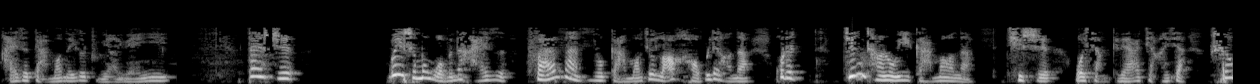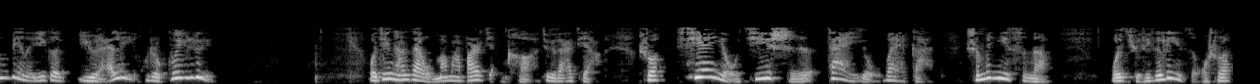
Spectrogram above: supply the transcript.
孩子感冒的一个主要原因。但是。为什么我们的孩子反反复复感冒就老好不了呢？或者经常容易感冒呢？其实我想给大家讲一下生病的一个原理或者规律。我经常在我妈妈班讲课，就给大家讲说，先有积食，再有外感，什么意思呢？我举了一个例子，我说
